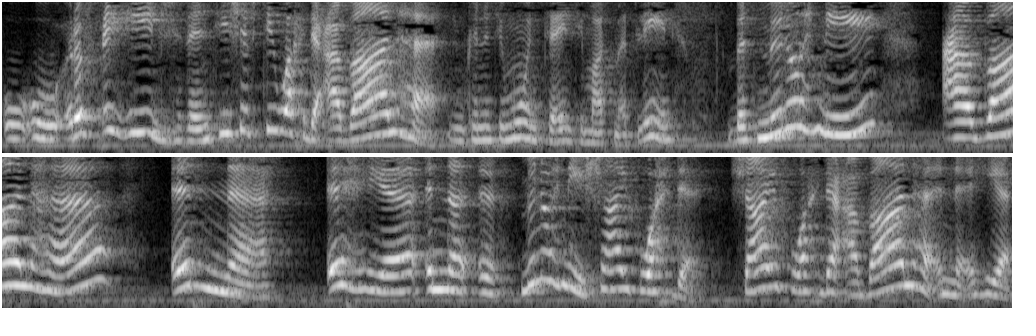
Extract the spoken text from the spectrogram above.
ورفعي إيدك إذا انت شفتي واحدة عبالها يمكن انت مو انت انت ما تمثلين بس منو هني عبالها إن هي إن منو هني شايف وحدة؟ شايف وحدة عبالها إن هي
